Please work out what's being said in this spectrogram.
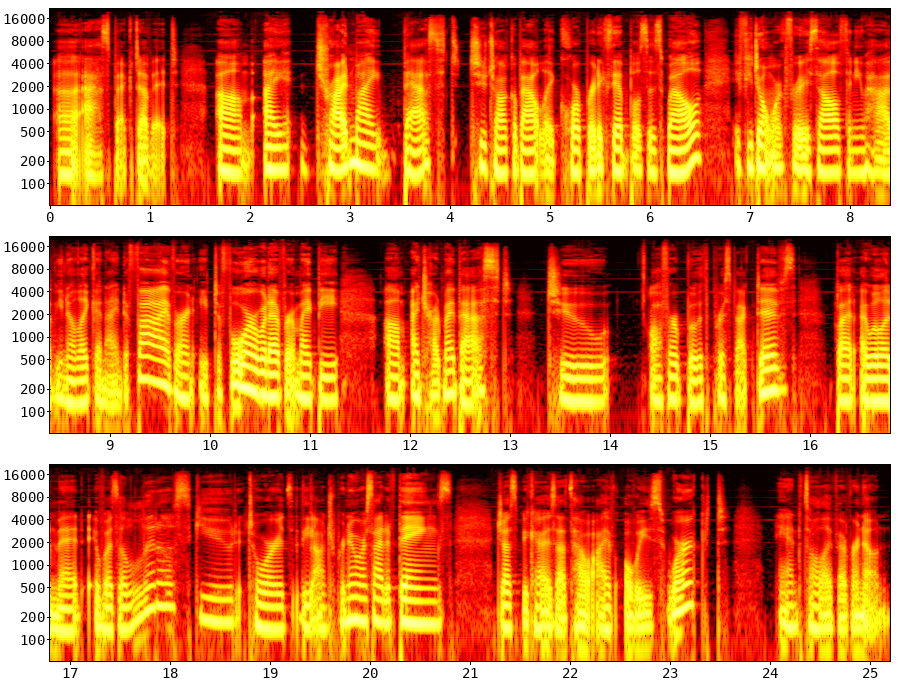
uh, aspect of it. Um, I tried my best to talk about like corporate examples as well. If you don't work for yourself and you have, you know, like a nine to five or an eight to four or whatever it might be, um, I tried my best to offer both perspectives, but I will admit it was a little skewed towards the entrepreneur side of things just because that's how I've always worked and it's all I've ever known.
